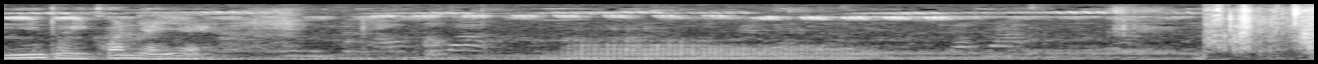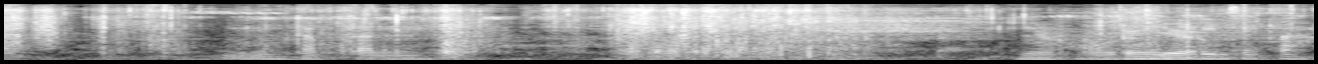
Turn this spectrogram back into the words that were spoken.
นี่ตัวอีก้อนใหญ่ๆับกันเอาตั้งเยอะดินใส่ปาก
